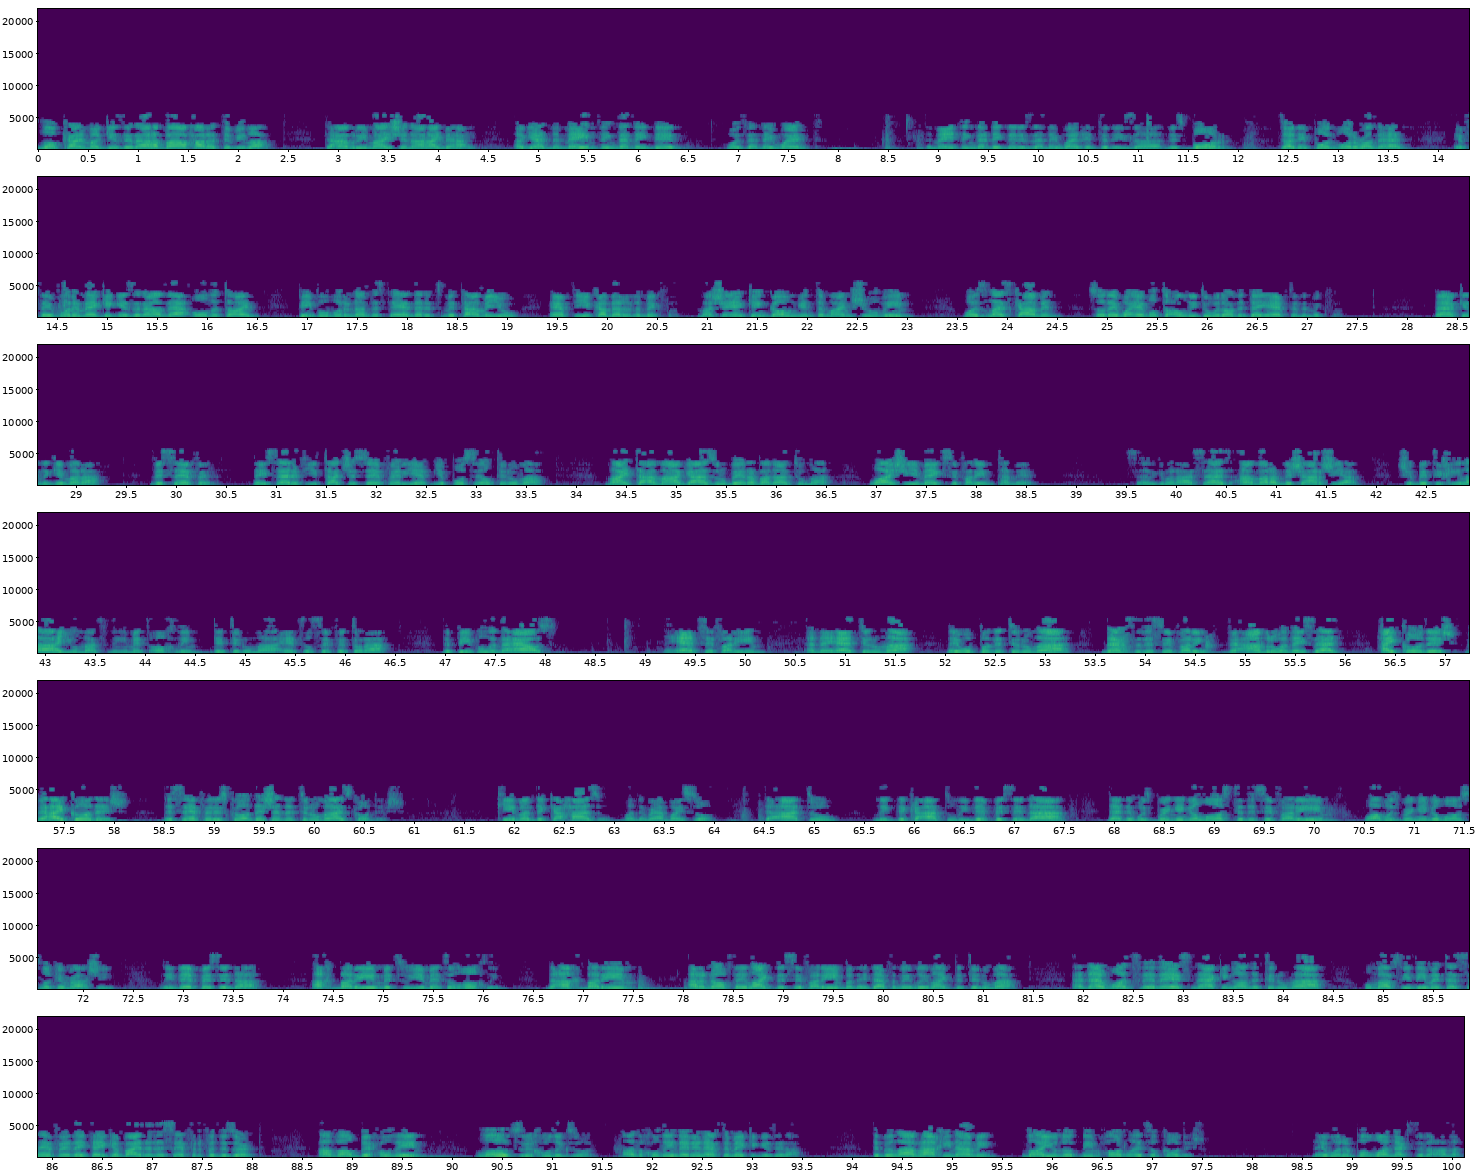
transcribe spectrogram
lo kaima gezerah haba hara tevila. Ta'amri mai shena hai mehai. Again, the main thing that they did was that they went. The main thing that they did is that they went into these uh, this bor. They poured water on the head. If they wouldn't make a gezerah on that all the time, people wouldn't understand that it's mitamayu after you come out of the mikveh. Masha'enkin going into Maim Shuvim was less common, so they were able to only do it on the day after the mikveh. Back in the Gemara, V'sefer, they said if you touch a sefer, you, you posel tiruma. My ta'ama gazru berabanan tuma. Why should you make sefarim tameh? So the Gemara says, Amar al-Misharshia, שבתחילה היו מצניעים את אוכלים דתרומה אצל ספר תורה. The people in the house, they had sefarim and they had teruma. They will put the teruma next to the sefarim. The amru when they said, "Hi kodesh, v'hai kodesh." The sefer is kodesh and the teruma is kodesh. Kivan de kahazu when the rabbi saw the atu the kaatu lide peseda that it was bringing a loss to the sefarim. what was bringing a loss? Look in Rashi. Peseda achbarim mitzuyim etzel ochlim. The achbarim, I don't know if they like the sifarim, but they definitely like the tiruma. And then once they're there snacking on the tiruma, umafsidim et sefer, they take a bite of the sefer for dessert. Aval behulin, Lo tzrichu ligzor. On the chulin, they didn't have to make a gezerah. The belav hachinami lo ayu notnim hod le'etzel kodesh. They wouldn't put one next to the other.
